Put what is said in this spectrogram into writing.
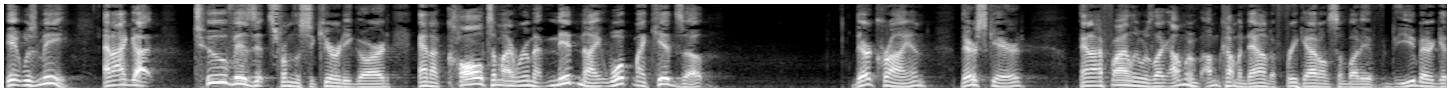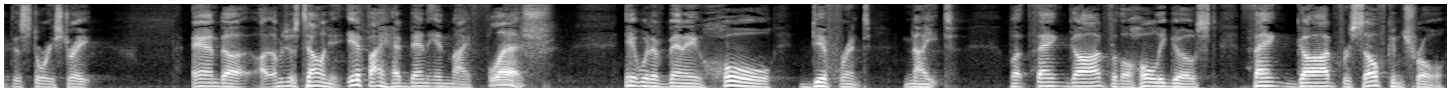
It was me. And I got two visits from the security guard and a call to my room at midnight, woke my kids up. They're crying. They're scared. And I finally was like, I'm, I'm coming down to freak out on somebody. If you better get this story straight. And, uh, I'm just telling you, if I had been in my flesh, it would have been a whole different night. But thank God for the Holy Ghost. Thank God for self control.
